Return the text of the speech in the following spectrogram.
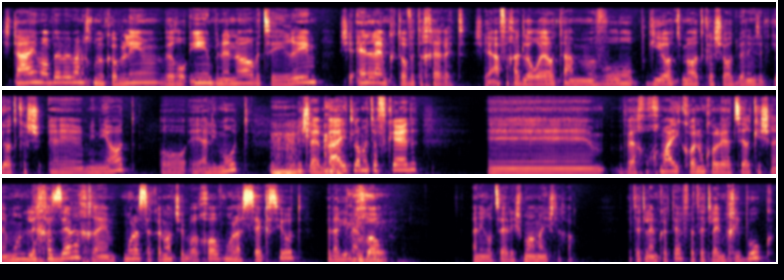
שתיים, הרבה פעמים אנחנו מקבלים ורואים בני נוער וצעירים שאין להם כתובת אחרת, שאף אחד לא רואה אותם, הם עברו פגיעות מאוד קשות, בין אם זה פגיעות קש... אה, מיניות או אה, אלימות, יש להם בית לא מתפקד, אה, והחוכמה היא קודם כל לייצר קשרי אמון, לחזר אחריהם מול הסכנות שברחוב, מול הסקסיות, ולהגיד להם, נכון. בואו, אני רוצה לשמוע מה יש לך. לתת להם כתף, לתת להם חיבוק,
